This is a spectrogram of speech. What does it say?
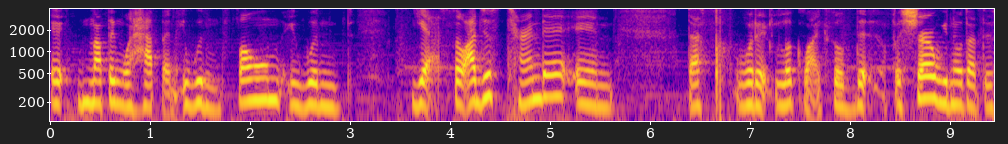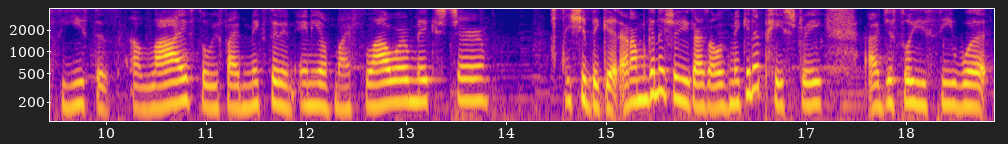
it, nothing would happen. It wouldn't foam, it wouldn't, yeah. So I just turned it and that's what it looked like. So the, for sure, we know that this yeast is alive. So if I mix it in any of my flour mixture, it should be good. And I'm going to show you guys, I was making a pastry uh, just so you see what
